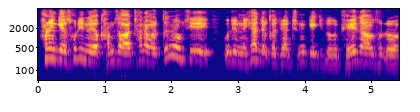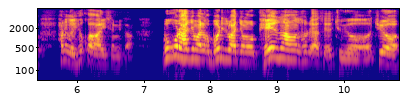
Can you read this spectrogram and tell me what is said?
하나님께 소리내어 감사와 찬양을 끊임없이 우리는 해야 될 것이며 주님께 기도도 배에 나온 소리로 하는 것 효과가 있습니다. 목으로 하지 말고 머리로 하지 말고 배에서 나오는 소리 하세요. 주여 주여 아,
